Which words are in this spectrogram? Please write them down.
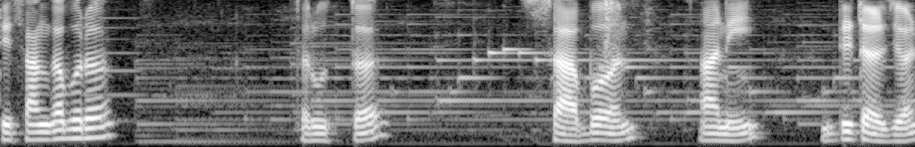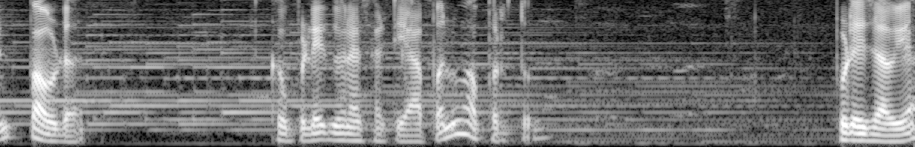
ते सांगा बरं. तर उत्तर साबण आणि डिटर्जंट पावडर. कपडे धुण्यासाठी आपण वापरतो. पुढे जाऊया.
